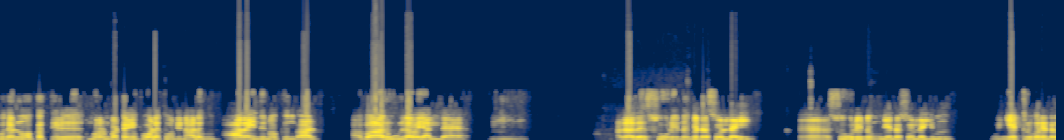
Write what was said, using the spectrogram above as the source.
முதல் நோக்கத்தில் முரண்பட்டவை போல தோன்றினாலும் ஆராய்ந்து நோக்குங்கால் அவ்வாறு உள்ளவை அல்ல. அதாவது சூழினும் என்ற சொல்லை சூழினும் என்ற சொல்லையும் உயற்றுவர் என்ற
